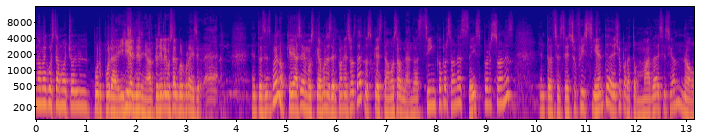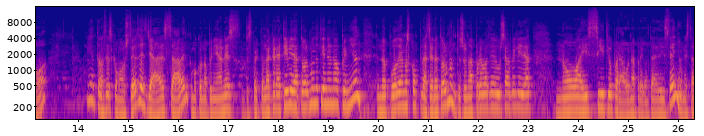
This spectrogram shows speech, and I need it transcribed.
no me gusta mucho el púrpura. Y el diseñador que sí le gusta el púrpura dice, ah". entonces, bueno, ¿qué hacemos? ¿Qué vamos a hacer con esos datos? Que estamos hablando a cinco personas, seis personas. Entonces, ¿es suficiente, de hecho, para tomar la decisión? No. Y entonces, como ustedes ya saben, como con opiniones respecto a la creatividad, todo el mundo tiene una opinión. No podemos complacer a todo el mundo. Entonces, una prueba de usabilidad no hay sitio para una pregunta de diseño en este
